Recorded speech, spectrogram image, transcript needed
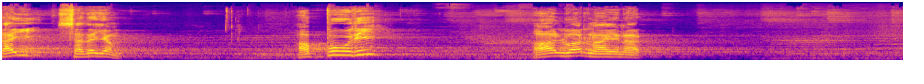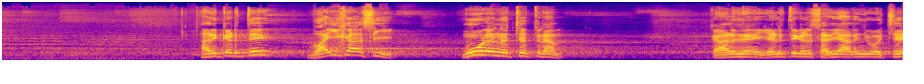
தை சதயம். அப்பூதி ஆழ்வார் நாயனார். அதுக்கடுத்து வைகாசி மூல நட்சத்திரம். அழுத எழுத்துக்கள் சரியாக அழிஞ்சு போச்சு.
